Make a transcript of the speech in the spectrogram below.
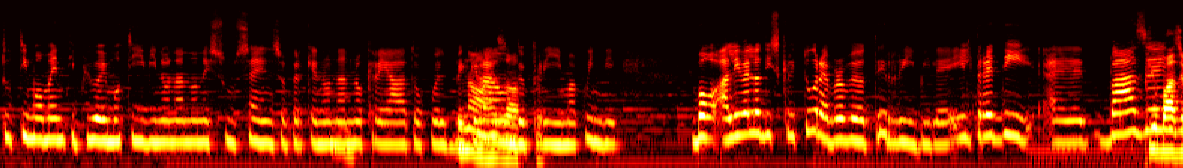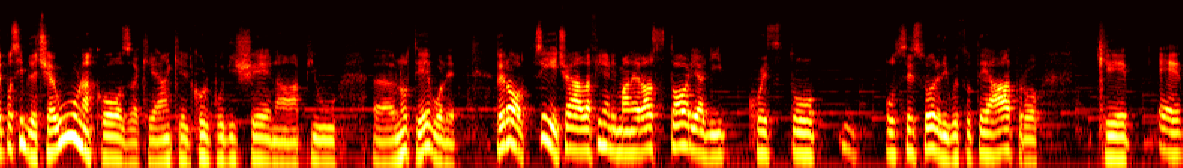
Tutti i momenti più emotivi non hanno nessun senso perché non Mm. hanno creato quel background esatto. prima. Quindi, boh, a livello di scrittura è proprio terribile. Il 3D è base. più base possibile. C'è una cosa che è anche il colpo di scena più eh, notevole. Però sì, cioè alla fine rimane la storia di questo possessore di questo teatro che è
